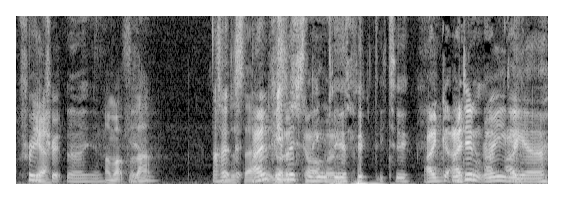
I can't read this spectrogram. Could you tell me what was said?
Free Yeah. trip there. Yeah. I'm up for Yeah. that. I It's hope, understandable. I hope I'd you're listening to Scotland. 52. I, g- We I- didn't I- really I- uh, s-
